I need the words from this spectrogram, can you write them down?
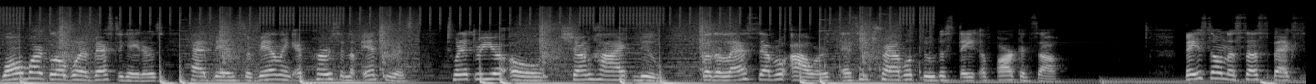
Walmart Global investigators had been surveilling a person of interest, 23-year-old Shanghai Liu, for the last several hours as he traveled through the state of Arkansas. Based on the suspect's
